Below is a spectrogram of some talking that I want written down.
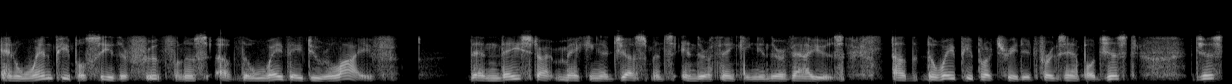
And when people see the fruitfulness of the way they do life, then they start making adjustments in their thinking, in their values, uh, the way people are treated. For example, just just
